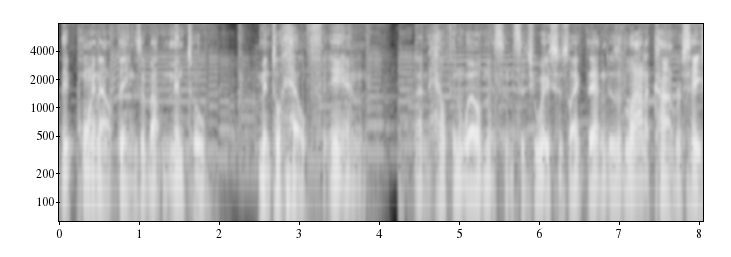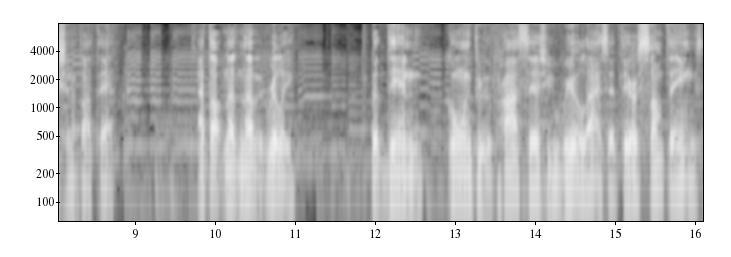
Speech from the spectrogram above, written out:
they point out things about mental mental health and and health and wellness and situations like that. And there's a lot of conversation about that. I thought nothing of it really. But then going through the process, you realize that there are some things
